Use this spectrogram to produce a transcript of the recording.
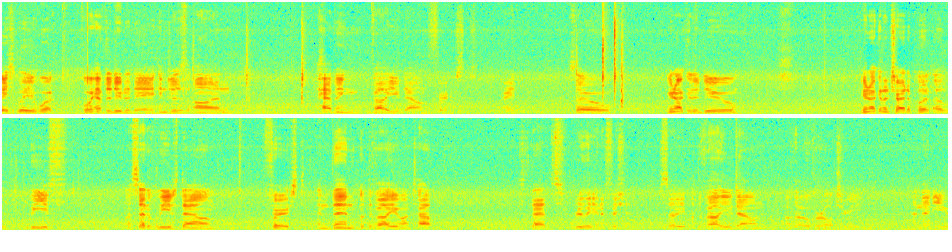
basically what, what we have to do today hinges on having value down first, right? So you're not going to do, you're not going to try to put a leaf, a set of leaves down first and then put the value on top. That's really inefficient. So you put the value down of the overall tree and then you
